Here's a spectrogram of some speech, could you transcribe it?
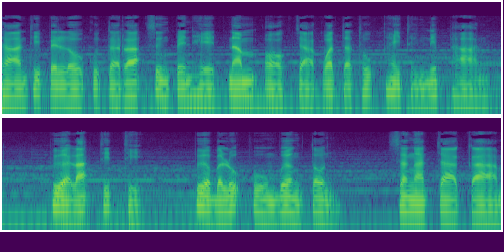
ฌานที่เป็นโลกุตระซึ่งเป็นเหตุนำออกจากวัฏทุกข์ให้ถึงนิพพาน เพื่อละทิฏฐิ เพื่อบรรลุภูมิเบื้องต้น สงัดจากกาม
